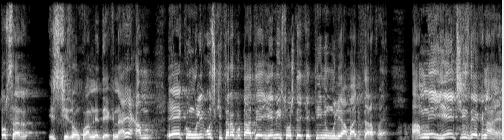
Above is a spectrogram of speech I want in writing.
तो सर, इस चीज़ों को हमने देखना है, हम एक उंगली उसकी तरफ़ उठाते हैं, ये नहीं सोचते कि तीन उंगलियाँ हमारी तरफ़ है। हमने ये चीज़ देखना है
